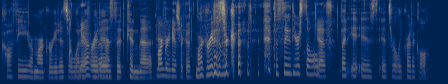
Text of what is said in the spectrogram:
coffee or margaritas or whatever, it whatever. is that can. Uh, Margaritas are good. margaritas are good to soothe your soul. Yes. but it is. It's really critical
